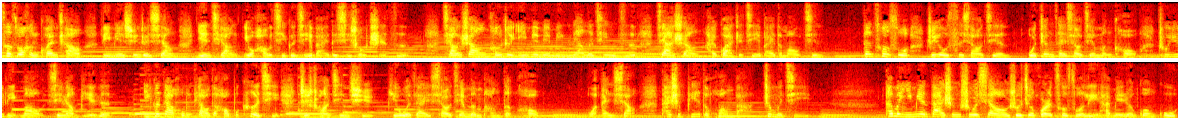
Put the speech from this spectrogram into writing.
厕所很宽敞，里面熏着香，沿墙有好几个洁白的洗手池子，墙上横着一面面明亮的镜子，架上还挂着洁白的毛巾。但厕所只有四小间，我正在小间门口，出于礼貌，先让别人。一个带红条的毫不客气，直闯进去，撇我在小间门旁等候。我暗想，他是憋得慌吧，这么急。他们一面大声说笑，说这会儿厕所里还没人光顾，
